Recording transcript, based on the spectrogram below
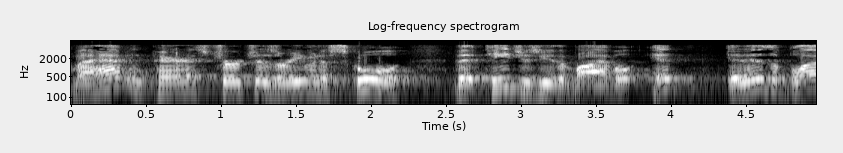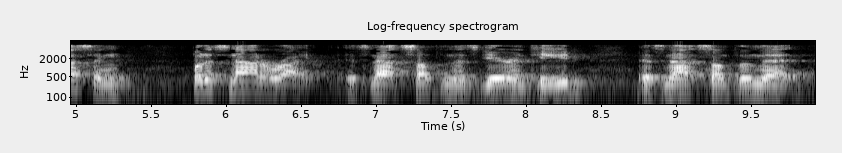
By having parents, churches, or even a school that teaches you the Bible, it, it is a blessing, but it's not a right. It's not something that's guaranteed. It's not something that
